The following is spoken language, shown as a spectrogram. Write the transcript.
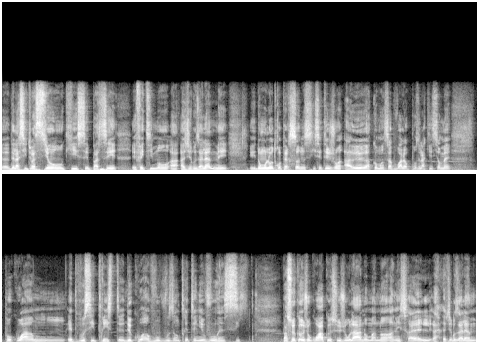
euh, de la situation qui s'est passée effectivement à, Jérusalem, mais, et dont l'autre personne qui s'était joint à eux a commencé à pouvoir leur poser la question, mais pourquoi hum, êtes-vous si triste? De quoi vous vous entretenez-vous ainsi? Parce que je crois que ce jour-là, normalement en Israël, à Jérusalem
